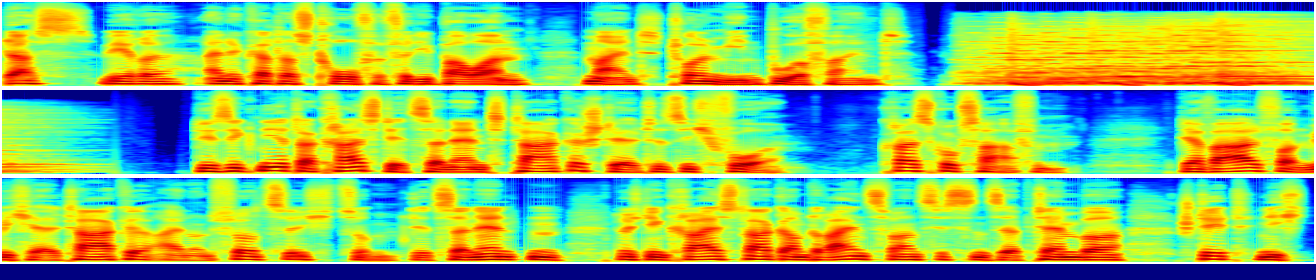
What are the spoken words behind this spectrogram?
Das wäre eine Katastrophe für die Bauern, meint Tolmin Burfeind. Designierter Kreisdezernent Take stellte sich vor. Kreis Cuxhaven. Der Wahl von Michael Take, 41, zum Dezernenten durch den Kreistag am 23. September steht nicht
